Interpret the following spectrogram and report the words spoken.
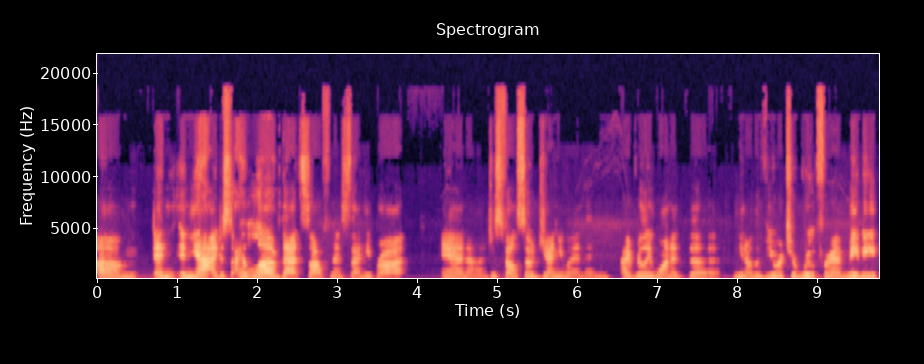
Um and and yeah, I just I love that softness that he brought and uh, just felt so genuine and I really wanted the, you know, the viewer to root for him. Maybe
